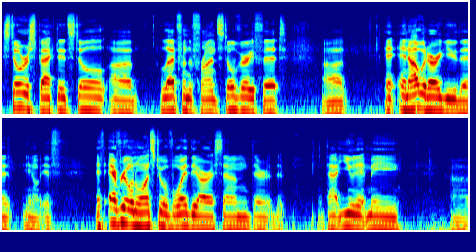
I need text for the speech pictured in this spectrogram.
still respected, still uh, led from the front, still very fit. Uh, and, and, I would argue that you know if if everyone wants to avoid the RSM, the, that unit may uh,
